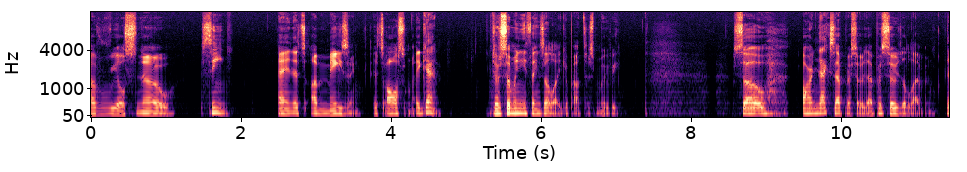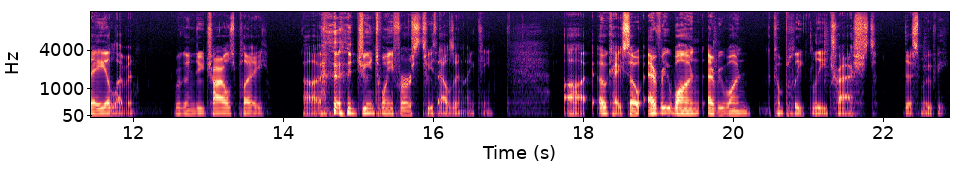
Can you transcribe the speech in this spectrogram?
a real snow scene, and it's amazing. It's awesome. Again, there's so many things I like about this movie. So, our next episode, episode 11, day 11, we're going to do Child's Play uh, June 21st, 2019. Uh, okay, so everyone, everyone completely trashed this movie.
